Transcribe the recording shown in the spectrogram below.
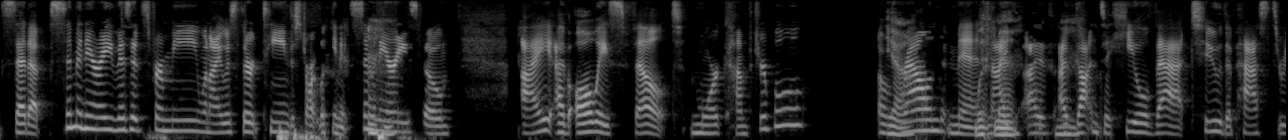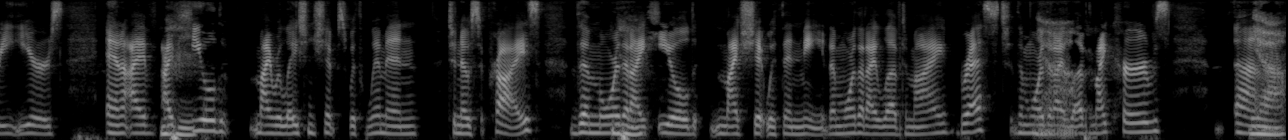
set up seminary visits for me when I was 13 to start looking at mm-hmm. Mm-hmm. So I, I've always felt more comfortable around yeah, men. and men. I've, I've, I've mm-hmm. gotten to heal that too the past three years. And I've, I've mm-hmm. healed my relationships with women to no surprise, the more mm-hmm. that I healed my shit within me, the more that I loved my breast, the more yeah. that I loved my curves. Um, yeah.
